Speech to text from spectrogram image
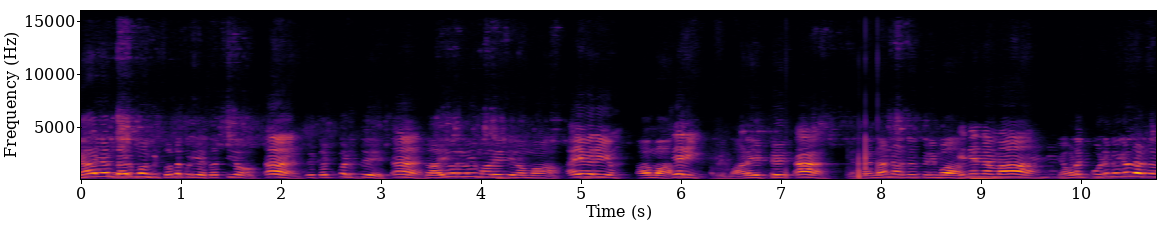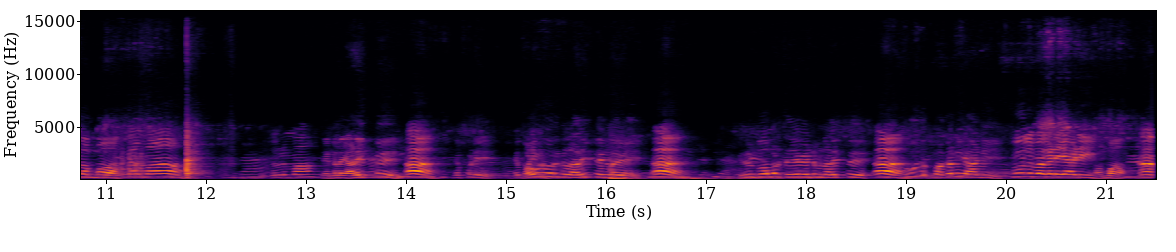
நியாயம் தர்மம் அப்படி சொல்லக்கூடிய சத்தியம் இது கட்படுத்து ஐவர்களையும் மாலையிட்டேன் அம்மா ஐவரையும். ஆமா. சரி. அப்படி மாலையிட்டு என்னென்ன நடந்தது தெரியுமா? என்னென்னம்மா? எவ்வளவு கொடுமைகள் நடந்ததம்மா? என்னம்மா? சொல்லுமா? எங்களை அழைத்து எப்படி? கௌரவர்கள் அழைத்து எங்களை. இருந்தோமல் செய்ய வேண்டும் அழைத்து. தூது பகடை ஆடி. தூது பகடையாடி ஆமா ஆ,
